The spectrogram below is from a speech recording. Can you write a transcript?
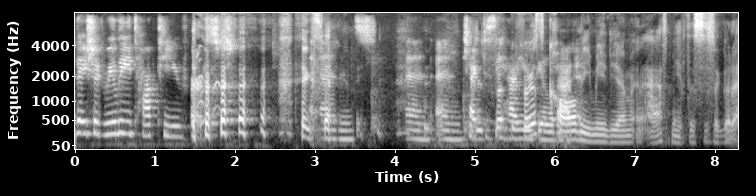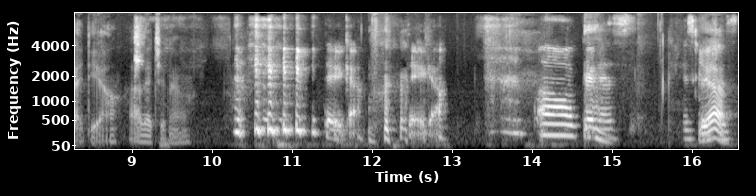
they should really talk to you first exactly. and and and check to see how you First, feel call about me medium and ask me if this is a good idea. I'll, I'll let you know. there you go. There you go. Oh goodness. Goodness Yeah. gracious.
